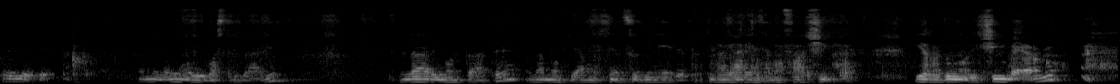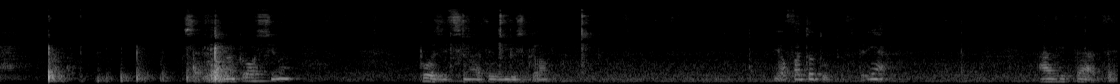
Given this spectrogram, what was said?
prendete almeno uno dei vostri vari, la rimontate, la montiamo senza di neve perché magari andiamo a farci il raduno di Cimbergo, settimana prossima posizionate il disco. E ho fatto tutto, speriamo. Avvitate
